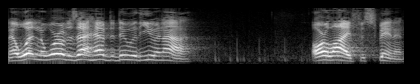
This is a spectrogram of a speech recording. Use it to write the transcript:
Now, what in the world does that have to do with you and I? Our life is spinning.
